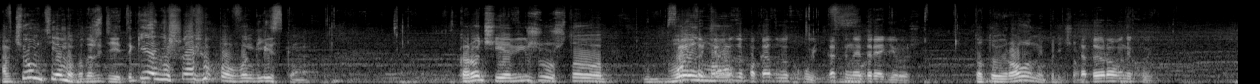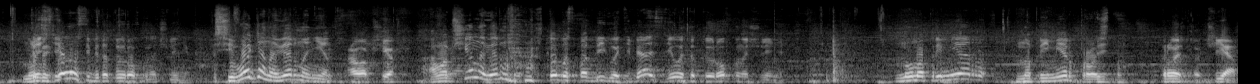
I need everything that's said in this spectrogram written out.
А в чем тема? Подожди. Так я не шарю по в английском. Короче, я вижу, что воин мо- Чарльзу показывают хуй. Как ты на это реагируешь? татуированный причем. Татуированный хуй. Но ты бы если- сделал себе татуировку на члене? Сегодня, наверное, нет. А вообще? А вообще, наверное, Что бы сподвигло тебя сделать татуировку на члене? Ну, например, например, просьба. Просьба. Чья?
